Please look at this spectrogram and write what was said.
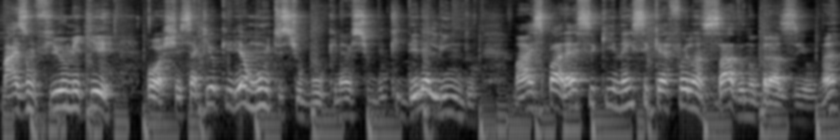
Mais um filme que, poxa, esse aqui eu queria muito o Steelbook, né? O Steelbook dele é lindo, mas parece que nem sequer foi lançado no Brasil, né?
